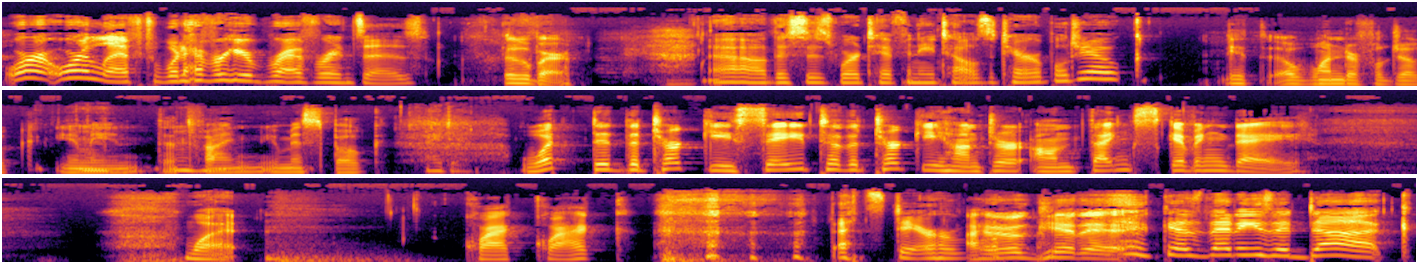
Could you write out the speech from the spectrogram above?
or or Lyft, whatever your preference is. Uber. Oh, this is where Tiffany tells a terrible joke. It's a wonderful joke. You mm-hmm. mean that's mm-hmm. fine. You misspoke. I did. What did the turkey say to the turkey hunter on Thanksgiving Day? What? Quack quack. That's terrible. I don't get it. Because then he's a duck,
